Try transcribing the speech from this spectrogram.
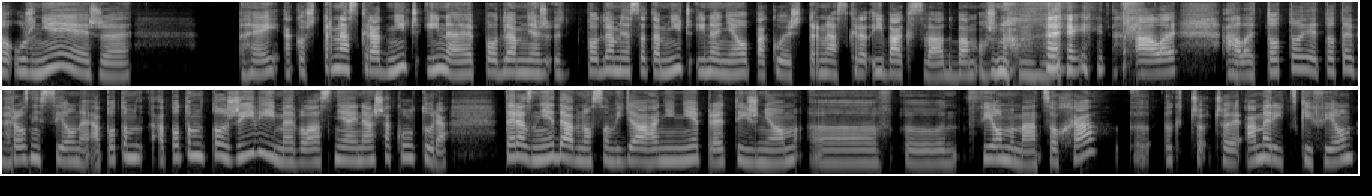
To už nie je, že hej, ako 14 krát nič iné, podľa mňa, podľa mňa sa tam nič iné neopakuje 14 krát, iba k svadba možno, mm-hmm. hej, ale, ale toto, je, toto je hrozne silné a potom, a potom to živíme vlastne aj naša kultúra. Teraz nedávno som videla, ani nie pred týždňom, uh, uh, film Macocha, čo, čo je americký film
